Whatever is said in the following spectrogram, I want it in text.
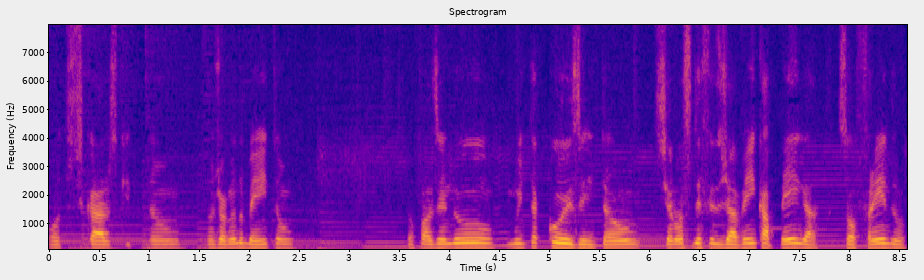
outros caras que estão jogando bem, estão fazendo muita coisa. Então, se a nossa defesa já vem capenga, sofrendo,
